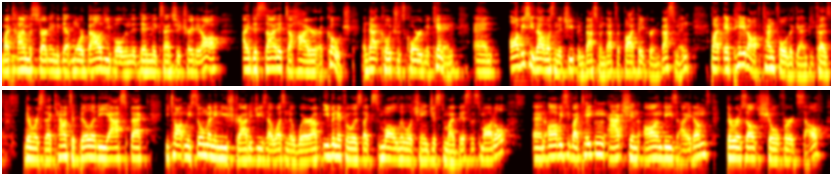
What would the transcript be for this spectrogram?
my time was starting to get more valuable and it didn't make sense to trade it off, I decided to hire a coach, and that coach was Corey McKinnon. And obviously, that wasn't a cheap investment. That's a five figure investment, but it paid off tenfold again because there was the accountability aspect. He taught me so many new strategies I wasn't aware of, even if it was like small little changes to my business model. And obviously, by taking action on these items, the results show for itself.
